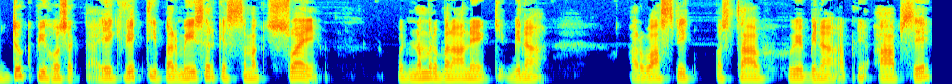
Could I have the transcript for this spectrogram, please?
दुख भी हो सकता है। एक व्यक्ति परमेश्वर के समक्ष स्वयं को नम्र बनाने के बिना और वास्तविक प्रस्ताव हुए बिना अपने आप से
